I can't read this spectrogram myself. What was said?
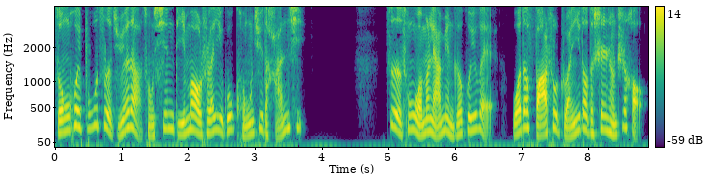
总会不自觉的从心底冒出来一股恐惧的寒气。自从我们俩命格归位，我的法术转移到他身上之后，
